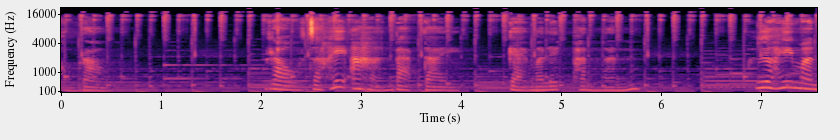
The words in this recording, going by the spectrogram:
ของเรา เราจะให้อาหารแบบใด แก่เมล็ดพันธุ์นั้น เพื่อให้มัน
